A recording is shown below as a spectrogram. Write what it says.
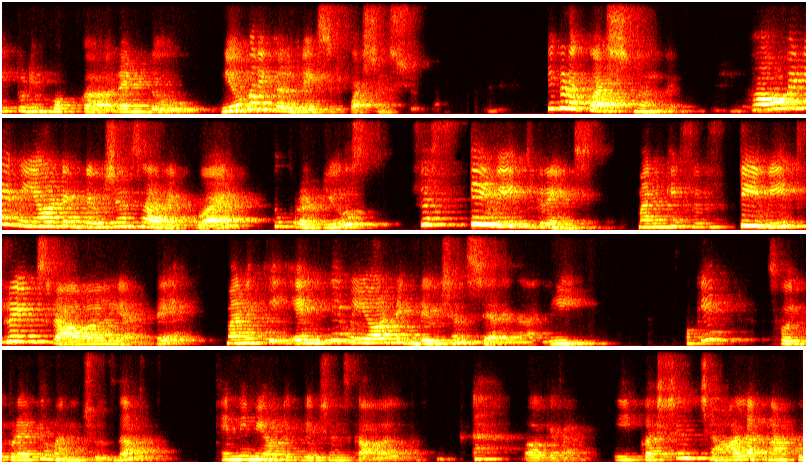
ఇప్పుడు ఇంకొక రెండు న్యూమరికల్ బేస్డ్ క్వశ్చన్స్ చూద్దాం. ఇక్కడ క్వశ్చన్ ఉంది. How many meiotic divisions are required to produce fifty wheat grains మనకి ఫిఫ్టీ వీట్ గ్రెయిన్స్ రావాలి అంటే మనకి ఎన్ని మియోటిక్ డివిజన్స్ జరగాలి? ఓకే సో ఇప్పుడైతే మనం చూద్దాం ఎన్ని మియోటిక్ డివిజన్స్ కావాలి. ఓకే ఫైన్ ఈ క్వశ్చన్ చాలా నాకు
